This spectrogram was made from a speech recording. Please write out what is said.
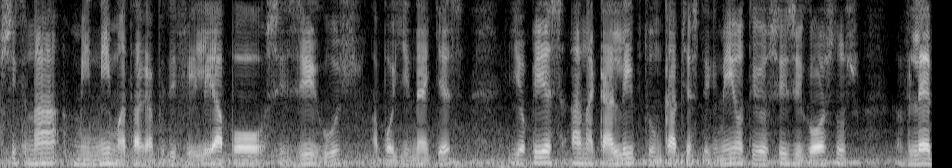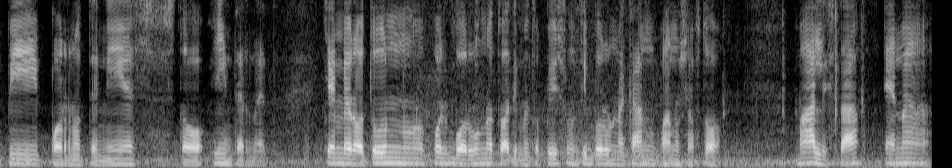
συχνά μηνύματα αγαπητοί φίλοι από συζύγους, από γυναίκες οι οποίες ανακαλύπτουν κάποια στιγμή ότι ο σύζυγός τους βλέπει πορνοτενίες στο ίντερνετ και με ρωτούν πώς μπορούν να το αντιμετωπίσουν, τι μπορούν να κάνουν πάνω σε αυτό. Μάλιστα, ένα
